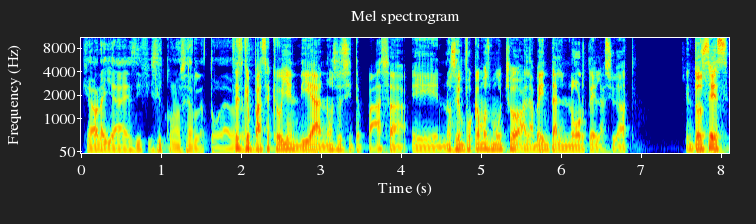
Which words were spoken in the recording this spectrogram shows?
que ahora ya es difícil conocerla toda, ¿verdad? ¿Sabes qué pasa? Que hoy en día, no sé si te pasa, eh, nos enfocamos mucho a la venta al norte de la ciudad. Entonces,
